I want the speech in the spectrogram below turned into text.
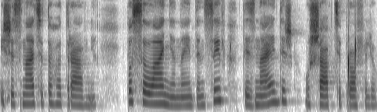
і 16 травня. Посилання на інтенсив ти знайдеш у шапці профілю.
